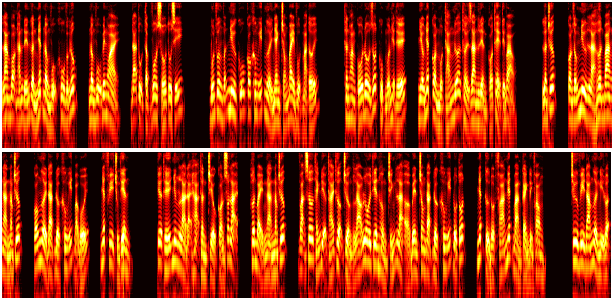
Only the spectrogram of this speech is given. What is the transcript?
làm bọn hắn đến gần nhất nồng vụ khu vực lúc, nồng vụ bên ngoài, đã tụ tập vô số tu sĩ. Bốn phương vẫn như cũ có không ít người nhanh chóng bay vụt mà tới. Thần hoàng cố đô rốt cục muốn hiện thế, nhiều nhất còn một tháng nữa thời gian liền có thể tiến vào. Lần trước, còn giống như là hơn ba ngàn năm trước, có người đạt được không ít bảo bối, nhất phi chủ tiên kia thế nhưng là đại hạ thần triều còn sót lại, hơn bảy ngàn năm trước, vạn sơ thánh địa thái thượng trưởng lão lôi thiên hồng chính là ở bên trong đạt được không ít đồ tốt, nhất cử đột phá niết bàn cảnh đ ỉ n h phong. Chư vi đám người nghị luận,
